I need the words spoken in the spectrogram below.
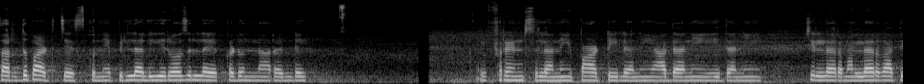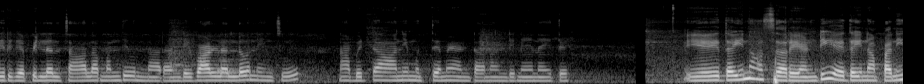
సర్దుబాటు చేసుకునే పిల్లలు ఈ రోజుల్లో ఎక్కడున్నారండి? ఫ్రెండ్స్లని పార్టీలని అదని ఇదని చిల్లర మల్లరగా తిరిగే పిల్లలు చాలామంది ఉన్నారండి. వాళ్ళల్లో నుంచి నా బిడ్డ ఆనిముత్యమే అంటానండి నేనైతే. ఏదైనా సరే అండి ఏదైనా పని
